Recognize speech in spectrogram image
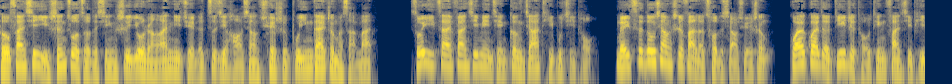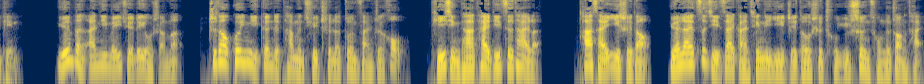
可范西以身作则的形式，又让安妮觉得自己好像确实不应该这么散漫，所以在范西面前更加提不起头，每次都像是犯了错的小学生，乖乖的低着头听范西批评。原本安妮没觉得有什么，直到闺蜜跟着他们去吃了顿饭之后，提醒她太低姿态了，她才意识到原来自己在感情里一直都是处于顺从的状态。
